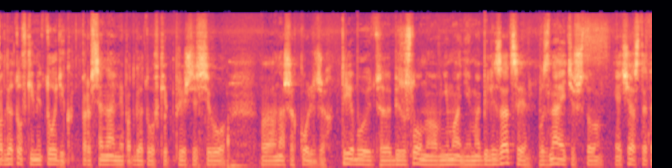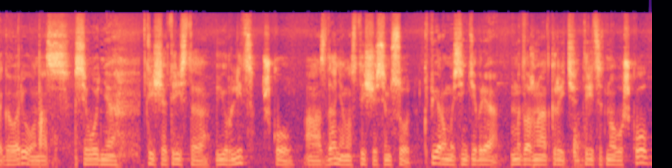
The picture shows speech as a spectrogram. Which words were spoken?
подготовки методик, профессиональной подготовки, прежде всего в наших колледжах, требует безусловного внимания и мобилизации. Вы знаете, что я часто это говорю, у нас сегодня 1300 юрлиц школ, а здание у нас 1700. К 1 сентября мы должны открыть 30 новых школ.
